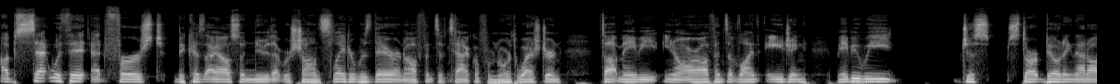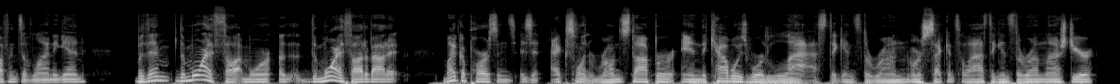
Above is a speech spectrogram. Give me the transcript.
upset with it at first because I also knew that Rashawn Slater was there, an offensive tackle from Northwestern. Thought maybe, you know, our offensive line's aging. Maybe we just start building that offensive line again. But then the more I thought more, uh, the more I thought about it, Micah Parsons is an excellent run stopper, and the Cowboys were last against the run, or second to last against the run last year.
